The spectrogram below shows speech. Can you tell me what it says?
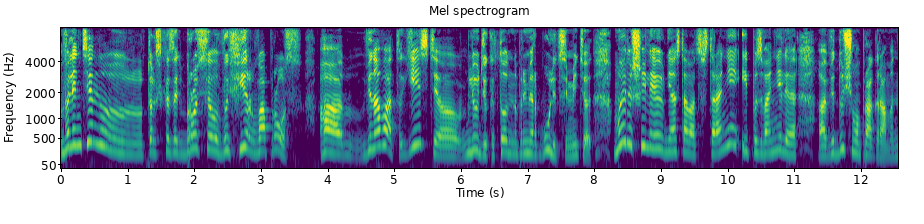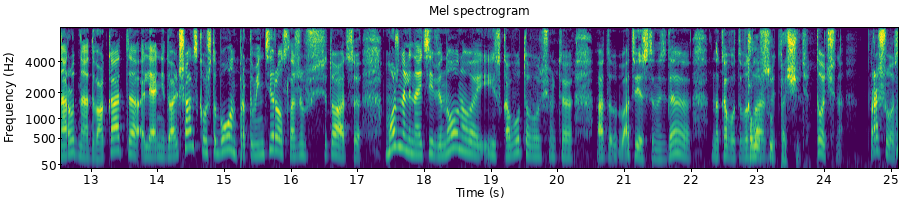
Валентин, э, так сказать, бросил в эфир вопрос. А виноват есть э, люди, кто, например, улицы метет? Мы решили не оставаться в стороне и позвонили э, ведущему программы «Народный адвокат» Леониду Альшанскому, чтобы он прокомментировал сложившуюся ситуацию. Можно ли найти виновного и с кого-то, в общем-то, от- ответственность, да, на кого-то Кого в возложить? суд тащить? Точно. Прошу вас.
